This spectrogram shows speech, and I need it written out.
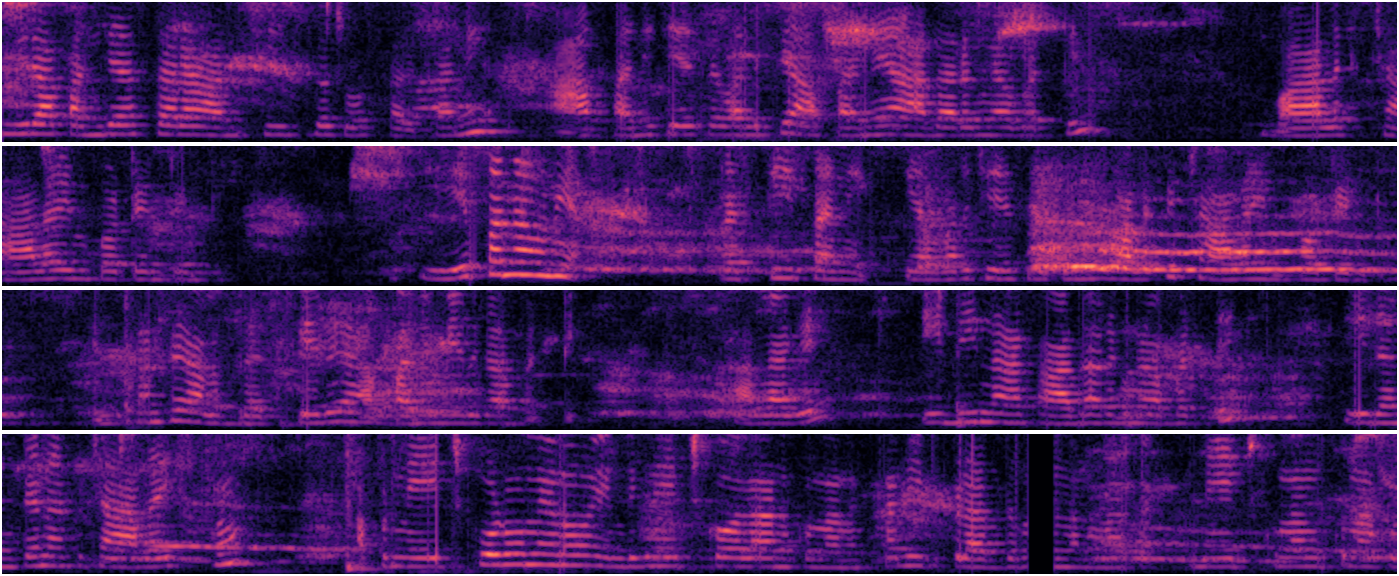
మీరు ఆ పని చేస్తారా అని చీప్గా చూస్తారు. కానీ ఆ పని చేసే వాళ్ళకి ఆ పని ఆధారం కాబట్టి వాళ్ళకి చాలా ఇంపార్టెంట్ అండి. ఏ పని అవని ప్రతి పని ఎవరు చేసే పని వాళ్ళకి చాలా ఇంపార్టెంట్. ఎందుకంటే వాళ్ళ బ్రతికేదే ఆ పని మీద కాబట్టి. అలాగే ఇది నాకు ఆధారం కాబట్టి ఇదంటే నాకు చాలా ఇష్టం. అప్పుడు నేర్చుకోవడం నేను ఎందుకు నేర్చుకోవాలా అనుకున్నాను. కానీ ఇప్పుడు అర్థమైందనమాట నేర్చుకున్నందుకు నాకు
